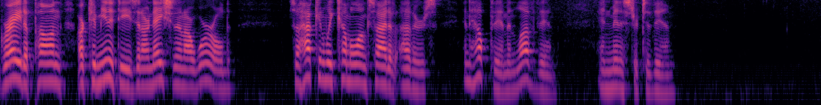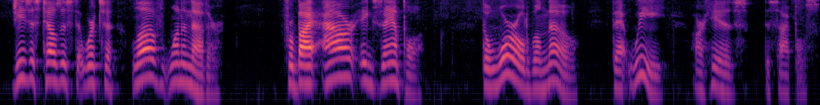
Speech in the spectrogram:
great upon our communities and our nation and our world. So, how can we come alongside of others and help them and love them and minister to them. Jesus tells us that we're to love one another, for by our example, the world will know that we are His disciples.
